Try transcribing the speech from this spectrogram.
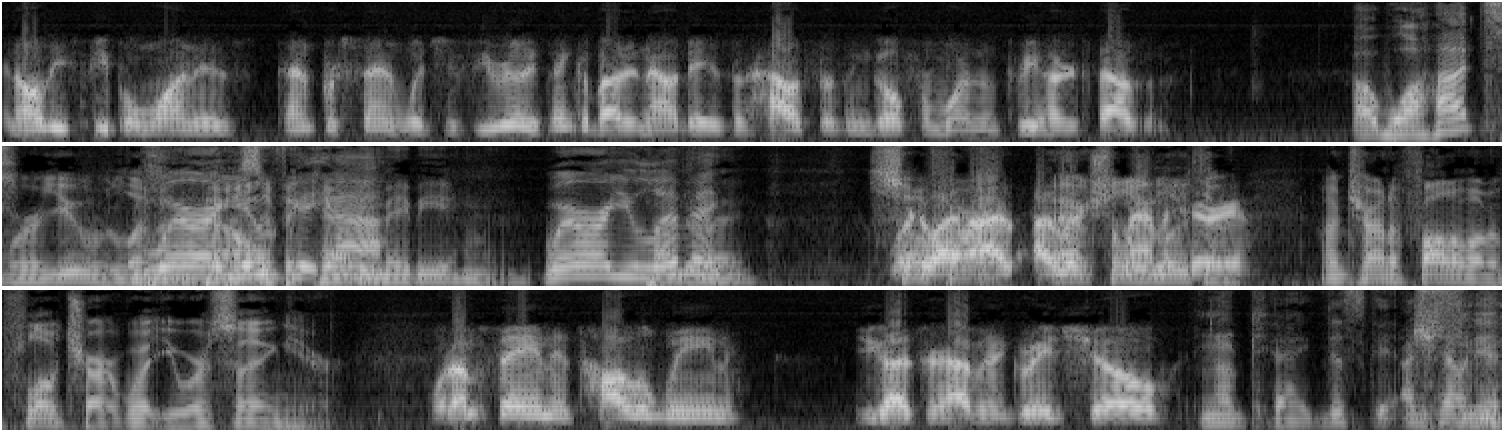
And all these people want is ten percent. Which, if you really think about it nowadays, a house doesn't go for more than three hundred thousand. Uh, what? Where are you living? Where are you? Pacific Yeah. County, maybe. Hmm. Where are you living? So Where do I- far, I- I live actually, Klamath Luther, area. I'm trying to follow on a flow chart what you were saying here. What I'm saying is Halloween. You guys are having a great show. Okay, this I'm telling you,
